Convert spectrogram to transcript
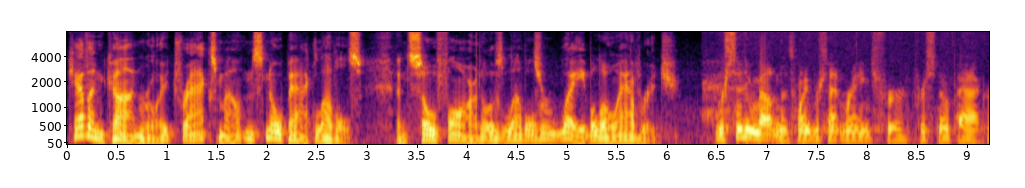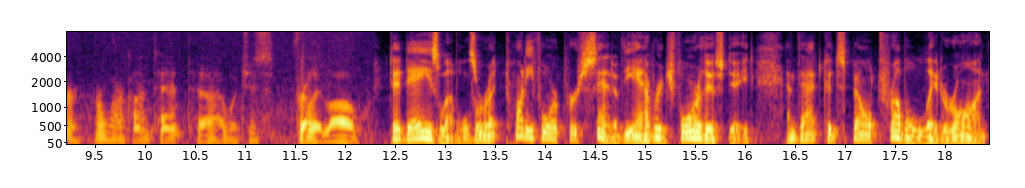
Kevin Conroy tracks mountain snowpack levels, and so far those levels are way below average. We're sitting about in the 20% range for, for snowpack or, or water content, uh, which is fairly low. Today's levels are at 24% of the average for this date, and that could spell trouble later on.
